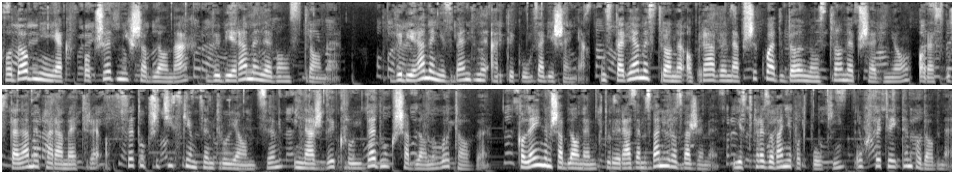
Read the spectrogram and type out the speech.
Podobnie jak w poprzednich szablonach, wybieramy lewą stronę. Wybieramy niezbędny artykuł zawieszenia. Ustawiamy stronę oprawy, na przykład dolną stronę przednią oraz ustalamy parametry offsetu przyciskiem centrującym i nasz wykrój według szablonu gotowy. Kolejnym szablonem, który razem z Wami rozważymy, jest frezowanie podpółki, uchwyty i tym podobne.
